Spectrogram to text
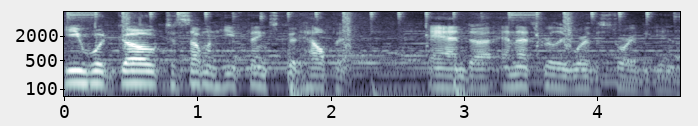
he would go to someone he thinks could help him. And, uh, and that's really where the story begins.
